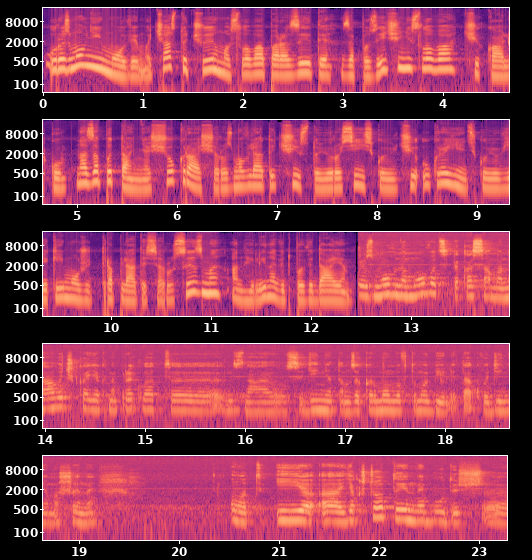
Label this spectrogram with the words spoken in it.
У розмовній мові ми часто чуємо слова паразити, запозичені слова чи кальку. На запитання, що краще розмовляти чистою російською чи українською, в якій можуть траплятися русизми, Ангеліна відповідає. Розмовна мова це така сама навичка, як, наприклад, е, не знаю, сидіння там за кермом автомобілі, так, водіння машини. От і е, якщо ти не будеш е,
